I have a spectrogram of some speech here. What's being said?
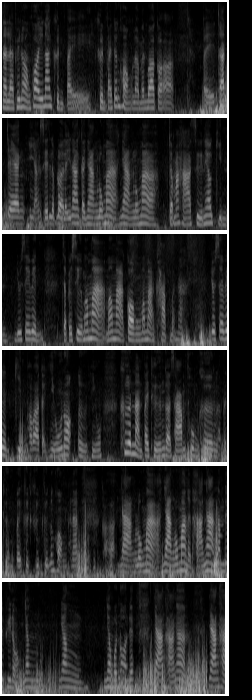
นั่นแหละพี่น้องพ่ออีนางขึ้นไปขึ้นไปเทิงห้องแล้วมันว่าก็ไปจัดแจงอีหยังเสร็จเรียบร้อยแล้วอีนางก็ย่างลงมาย่างลงมา จะมาหาซื้อแนวกินยูเซเว่นจะไปซื้อมาม่ามาม่ากองมาม่าคับมันนะ อยูเซเว่นกินเพราะว่าก็หิวเนาะเออหิวคืนนั่นไปถึงก็สามทุ่มครึ่งแล้วไปถึงไปขึ้นขึ้นขึ้นเรื่องของนะก็ย่างลงมาย่างลงมาเนี่ยหางานนำได้พี่น้องยังยังยังบ่นอนเด้ย่างหางานย่างหา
